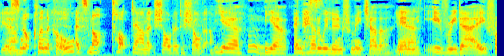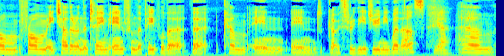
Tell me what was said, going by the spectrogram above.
Yeah. It's not clinical. It's not top down, it's shoulder to shoulder. Yeah. Hmm. Yeah. And how do we learn from each other? Yeah. And every day from from each other and the team and from the people that, that come and and go through their journey with us. Yeah. Um,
